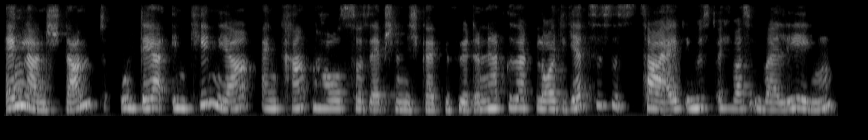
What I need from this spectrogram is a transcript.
England stammt und der in Kenia ein Krankenhaus zur Selbstständigkeit geführt. Und er hat gesagt, Leute, jetzt ist es Zeit, ihr müsst euch was überlegen.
